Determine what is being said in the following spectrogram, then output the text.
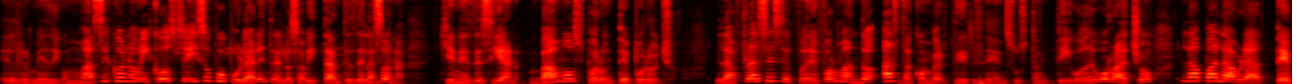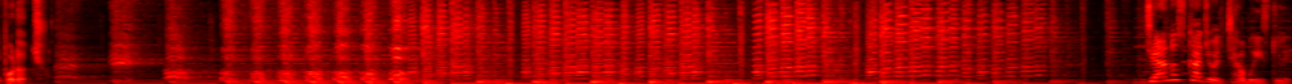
El remedio más económico se hizo popular entre los habitantes de la zona, quienes decían vamos por un té por 8. La frase se fue deformando hasta convertirse en sustantivo de borracho la palabra té por 8. Ya nos cayó el chahuizle.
